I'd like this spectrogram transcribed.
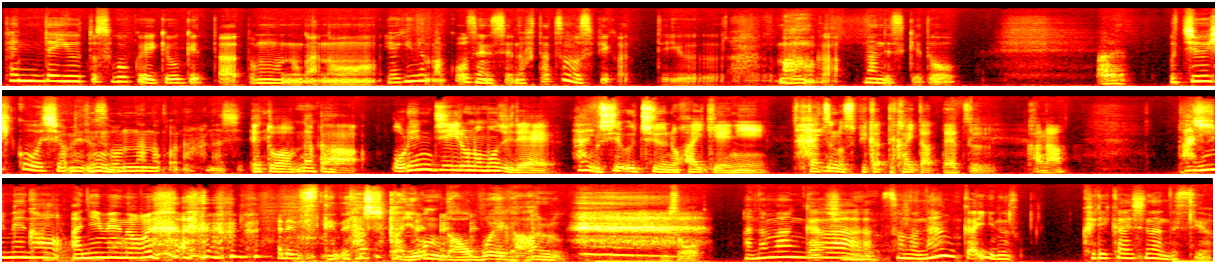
点で言うとすごく影響を受けたと思うのがあの八木沼光先生の「二つのスピカ」っていう漫画なんですけどあ。あれ？宇宙飛行士を目指す女の子の話で、えっと、なんか、オレンジ色の文字で、はい。宇宙の背景に、二つのスピカって書いてあったやつかな、アニメのアニメの あれですかね。確か読んだ覚えがある。あの漫画はその何回の繰り返しなんですよ。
